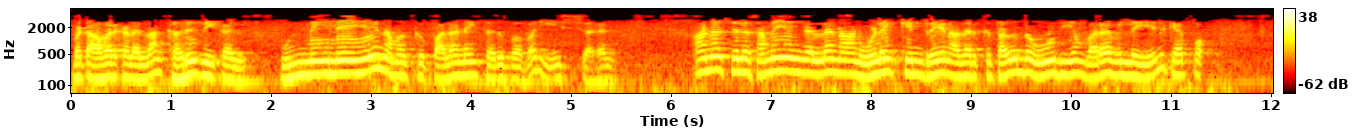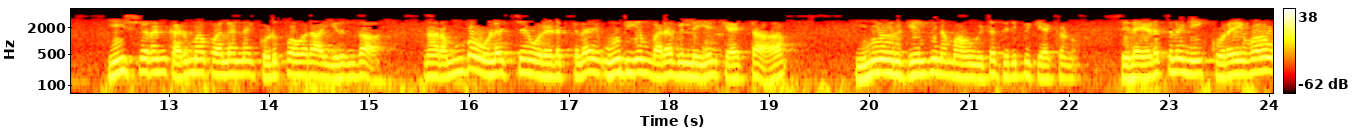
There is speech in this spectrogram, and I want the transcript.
பட் அவர்களெல்லாம் கருவிகள். உண்மையிலேயே நமக்கு பலனை தருபவர் ஈஸ்வரன். ஆனா சில சமயங்கள்ல நான் உழைக்கின்றேன் அதற்கு தகுந்த ஊதியம் வரவில்லையேன்னு கேட்போம். ஈஸ்வரன் கர்ம பலனை கொடுப்பவரா இருந்தா நான் ரொம்ப உழைச்சேன் ஒரு இடத்துல ஊதியம் வரவில்லையேன்னு கேட்டா இனி ஒரு கேள்வி நம்ம அவங்க கிட்ட திருப்பி கேட்கணும். சில இடத்துல நீ குறைவா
